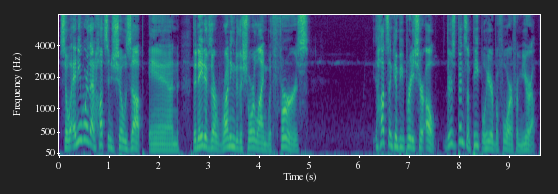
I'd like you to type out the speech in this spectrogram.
So anywhere that Hudson shows up and the natives are running to the shoreline with furs, Hudson can be pretty sure, oh, there's been some people here before from Europe.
